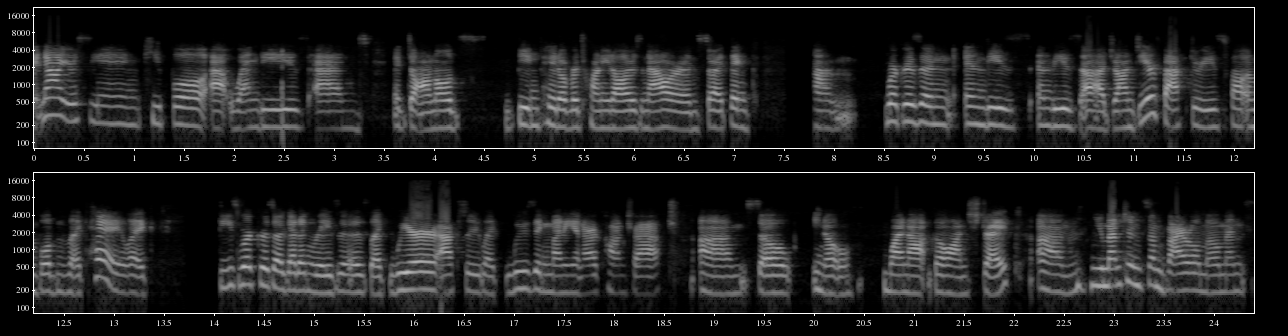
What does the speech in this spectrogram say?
right now you're seeing people at Wendy's and McDonald's being paid over twenty dollars an hour, and so I think um, workers in in these in these uh, John Deere factories felt emboldened, like, hey, like these workers are getting raises like we're actually like losing money in our contract. Um, so you know why not go on strike? Um, you mentioned some viral moments.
